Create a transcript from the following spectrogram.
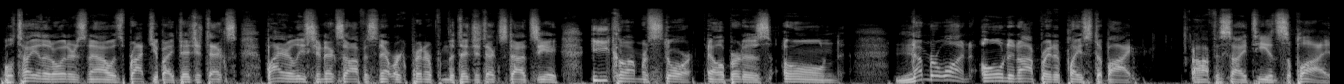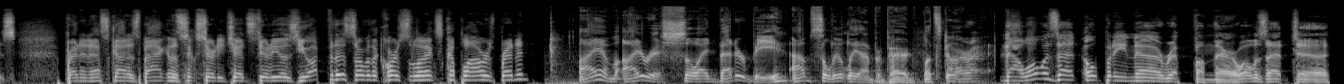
We'll tell you that Oilers Now is brought to you by Digitex. Buy or lease your next office network printer from the Digitex.ca e-commerce store. Alberta's own number one owned and operated place to buy office IT and supplies. Brendan Escott is back in the 630 Ched Studios. You up for this over the course of the next couple hours, Brendan? I am Irish, so I'd better be. Absolutely, I'm prepared. Let's do it. All right. Now, what was that opening uh, rip from there? What was that? Uh,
